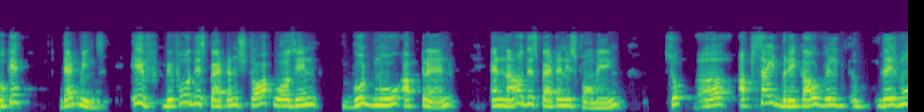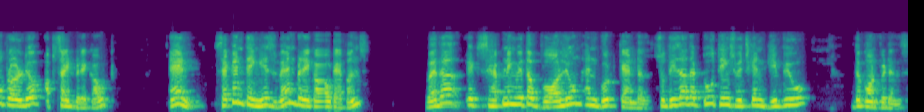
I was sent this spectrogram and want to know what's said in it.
Okay? That means if before this pattern stock was in good move uptrend and now this pattern is forming so uh, upside breakout will uh, there is more probability of upside breakout. And second thing is when breakout happens whether it's happening with a volume and good candle. So these are the two things which can give you the confidence.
